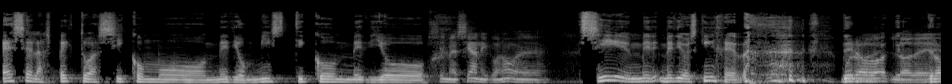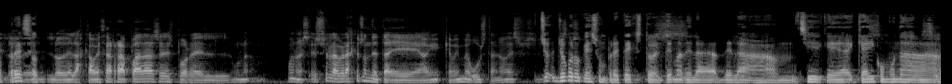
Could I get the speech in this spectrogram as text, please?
es el aspecto así como medio místico, medio... Sí, mesiánico, ¿no? Eh, sí, medio skinhead. de, lo, de, lo, de, las cabezas rapadas es por el... Bueno, eso la verdad es que es un detalle que a mí me gusta, ¿no? yo, creo que es un pretexto el tema de la... De la sí, que hay, que hay como una...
